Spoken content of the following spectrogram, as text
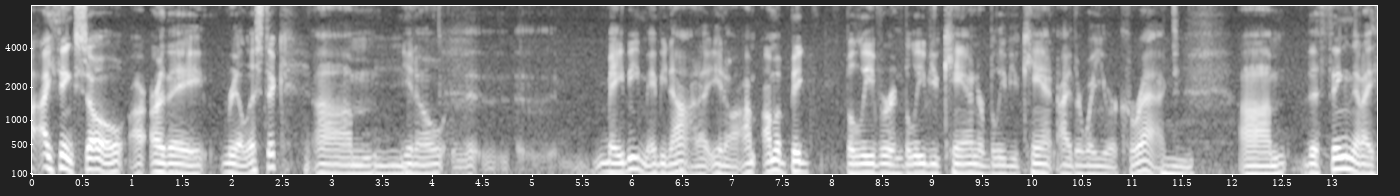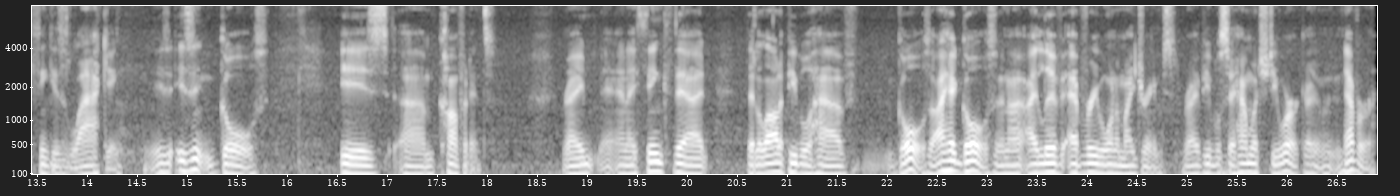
I- think so. Are, are they realistic? Um, Mm. You know, maybe, maybe not. You know, I'm, I'm a big believer and believe you can or believe you can't. Either way, you are correct. Mm. Um, the thing that I think is lacking is, isn't goals, is um, confidence, right? And I think that that a lot of people have goals. I had goals, and I, I live every one of my dreams, right? People say, "How much do you work?" I, never,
